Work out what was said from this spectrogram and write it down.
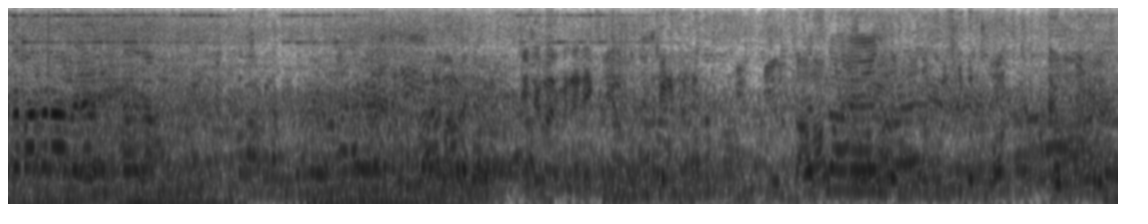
যেতে পারবে না যেতে পারবে না রেখে আমাদের ছেড়ে দিল দালাম পুলিশকে বল এবং মারা গেছে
